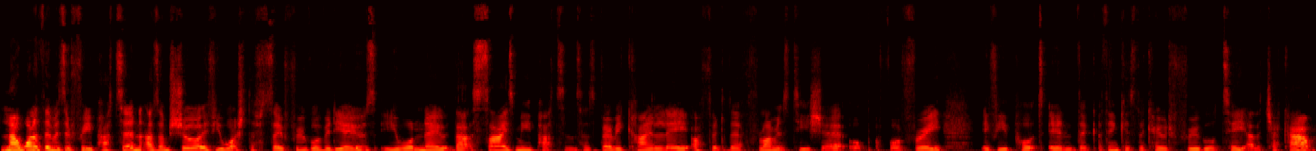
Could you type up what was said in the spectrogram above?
Now one of them is a free pattern, as I'm sure if you watch the Sew Frugal videos, you will know that Size Me Patterns has very kindly offered their Florence t-shirt up for free if you put in the, I think it's the code Frugal T at the checkout.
